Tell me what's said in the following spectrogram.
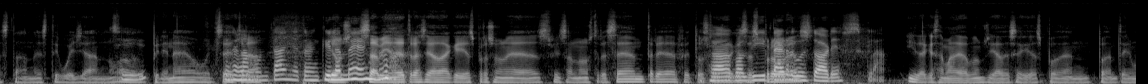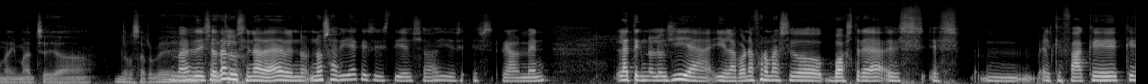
estan estiuejant no? Sí. al Pirineu, etc. Estàs a la muntanya tranquil·lament, S'havien no? de traslladar aquelles persones fins al nostre centre, fer totes Això vol aquestes dir proves. pèrdues d'hores, clar. I d'aquesta manera doncs, ja de seguida es poden, podem tenir una imatge ja del cervell. M'has deixat etcètera. al·lucinada, eh? no, no sabia que existia això i és, és realment... La tecnologia i la bona formació vostra és, és mm, el que fa que, que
